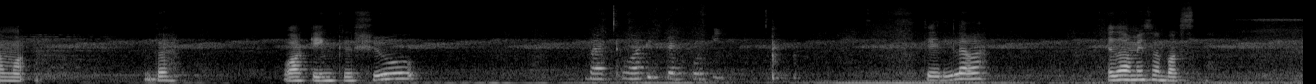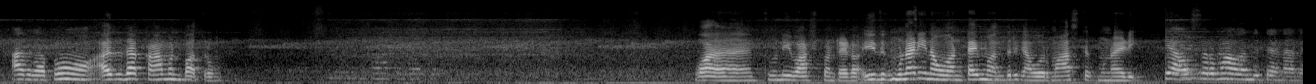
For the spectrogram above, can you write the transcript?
ஆமாம் வாக்கிங்க்கு shoe but what is that பொட்டி தெரியலவா ஏதோ அமேசான் பாக்ஸ் அதுக்கப்புறம் அதுதான் காமன் பாத்ரூம் வா துணி வாஷ் பண்ணுற இடம். இதுக்கு முன்னாடி நான் ஒன் டைம் வந்திருக்கேன் ஒரு மாதத்துக்கு முன்னாடி. அவசரமாக வந்துட்டேன் நான்.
